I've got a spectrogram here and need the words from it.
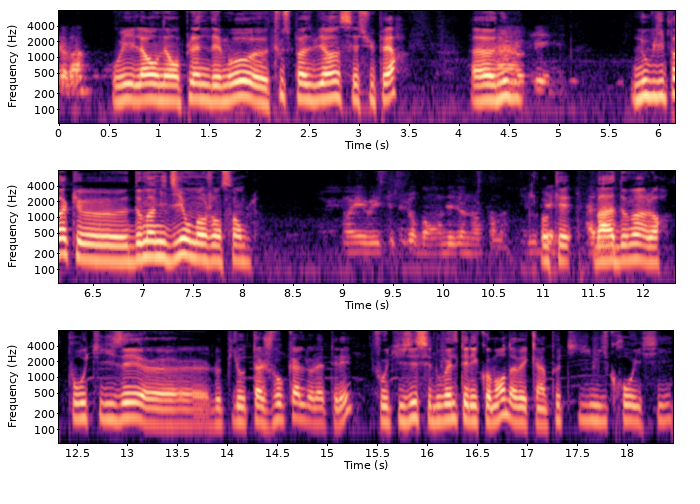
ça va Oui là on est en pleine démo, euh, tout se passe bien, c'est super. Euh, Ah, n'oublie- pas que demain midi on mange ensemble. Oui, oui, c'est toujours bon, on déjeune ensemble. Ok, À bah à demain. demain alors. Pour utiliser euh, le pilotage vocal de la télé, il faut utiliser ces nouvelles télécommandes avec un petit micro ici,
